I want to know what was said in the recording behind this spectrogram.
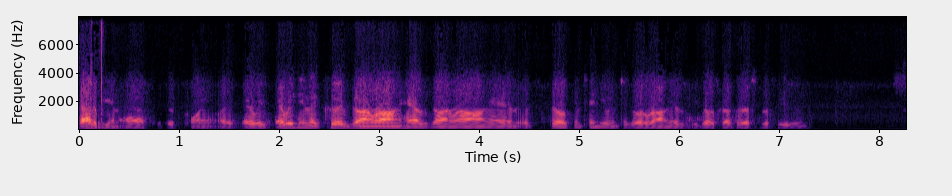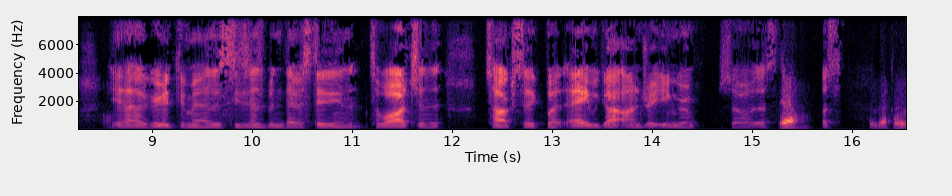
got to be an F at this point. Like every everything that could have gone wrong has gone wrong, and it's still continuing to go wrong as we go throughout the rest of the season. Yeah, I agree with you, man. This season has been devastating to watch and toxic. But hey, we got Andre Ingram, so that's Yeah, that's exactly.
